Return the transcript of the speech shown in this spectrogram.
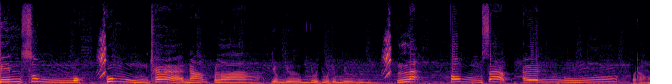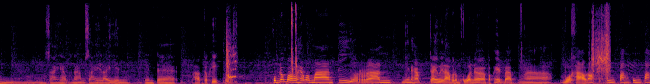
กินส้มหมกกุ้งแช่น้ำปลา เยิ้มเยิ้มๆยั่วยั่วเยิ้มเยิ้มๆและต้มแซบเอ็นหมูปลาทอง ใสครับน้ำใสไหลเย็นเห็นแต่พักกระพริก ผมต้องบอกนะครับว่ามาที่ร้านนี้นะครับใช้เวลาพอสมควรเนอะประเภทแบบบัวขาวเนาะปุ้งปังปุ้งปัง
